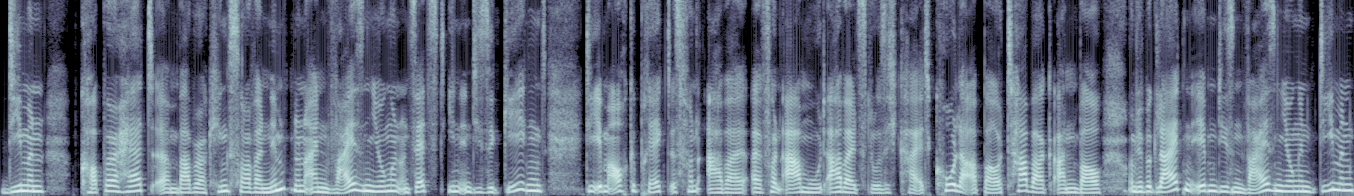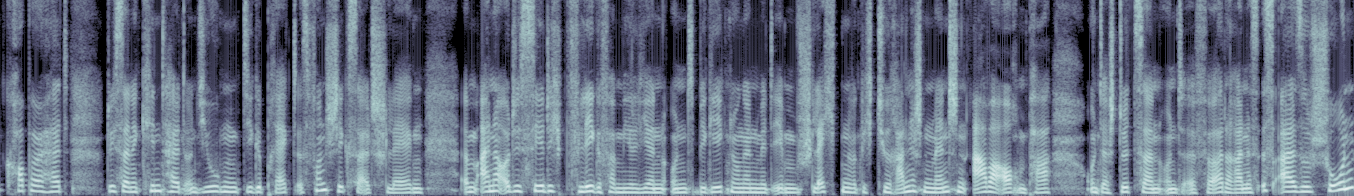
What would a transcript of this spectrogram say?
Demon Copperhead. Ähm, Barbara Kingsolver nimmt nun einen Waisenjungen und setzt ihn in diese Gegend, die eben auch geprägt ist von, Arbe äh, von Armut, Arbeitslosigkeit, Kohleabbau, Tabakanbau. Und wir begleiten eben diesen Waisenjungen Demon Copperhead durch seine Kindheit und Jugend, die geprägt ist von Schicksalsschlägen, ähm, einer Odyssee durch Pflegefamilien und Begegnungen mit eben schlechten, wirklich tyrannischen Menschen, aber auch ein paar Unterstützern und äh, Förderern. Es ist also schon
